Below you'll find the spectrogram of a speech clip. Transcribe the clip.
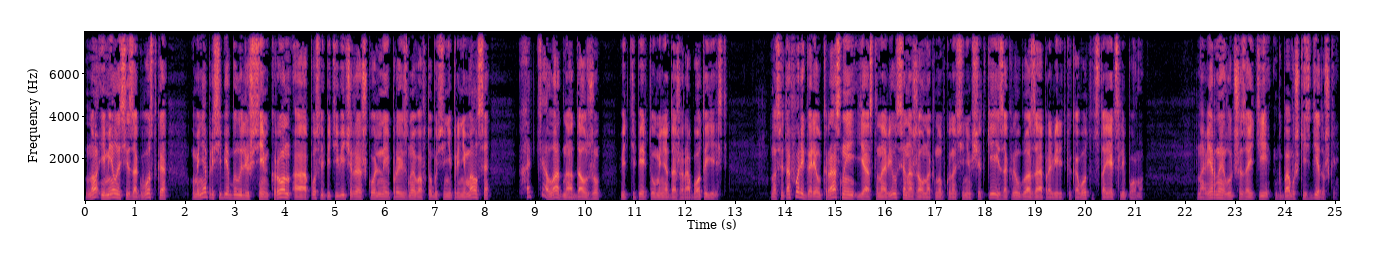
Но имелась и загвоздка. У меня при себе было лишь семь крон, а после пяти вечера школьный проездной в автобусе не принимался. Хотя, ладно, одолжу, ведь теперь-то у меня даже работа есть. На светофоре горел красный, я остановился, нажал на кнопку на синем щитке и закрыл глаза, проверить, каково тут стоять слепому. Наверное, лучше зайти к бабушке с дедушкой.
